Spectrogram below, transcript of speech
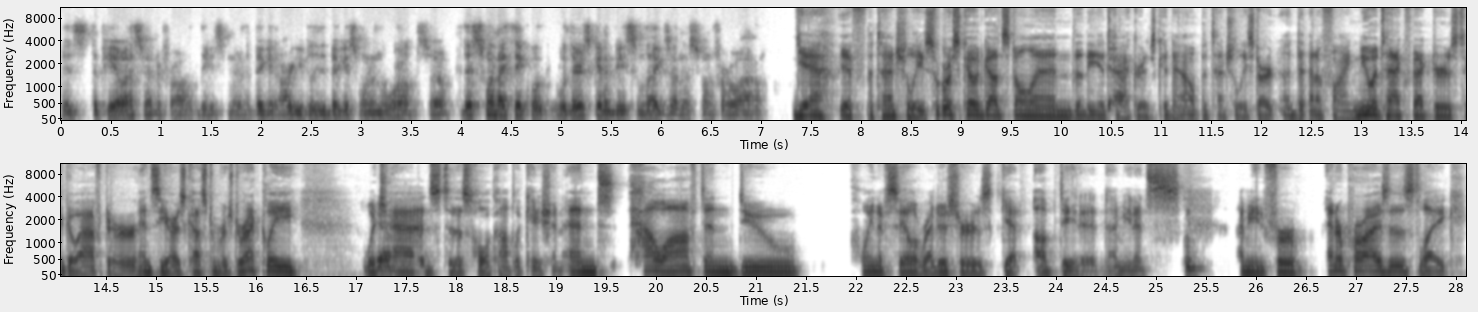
is the POS vendor for all of these, and they're the biggest, arguably the biggest one in the world. So this one, I think, will, well, there's going to be some legs on this one for a while. Yeah, if potentially source code got stolen, then the attackers could now potentially start identifying new attack vectors to go after NCR's customers directly, which yeah. adds to this whole complication. And how often do point of sale registers get updated? I mean, it's, mm. I mean, for enterprises like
